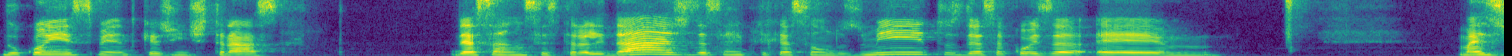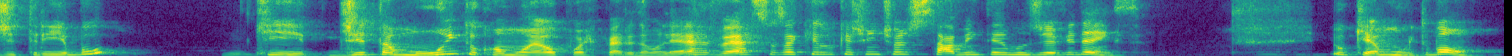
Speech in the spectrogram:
do conhecimento que a gente traz dessa ancestralidade, dessa replicação dos mitos, dessa coisa é, mais de tribo, que dita muito como é o puerpério da mulher, versus aquilo que a gente hoje sabe em termos de evidência. O que é muito bom.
